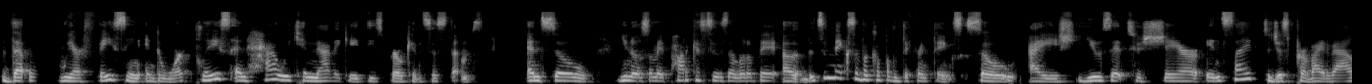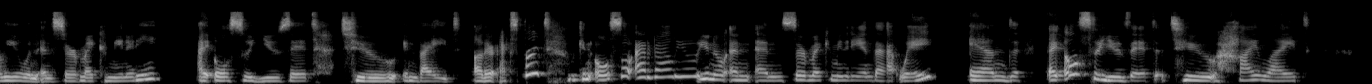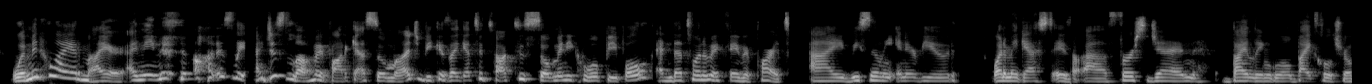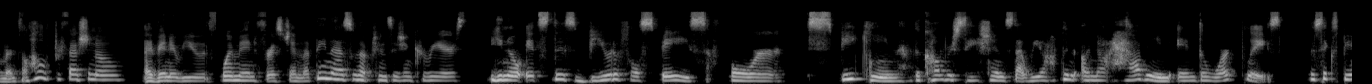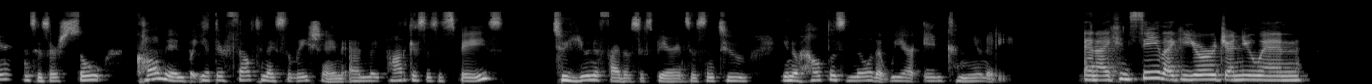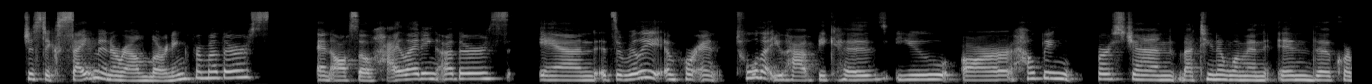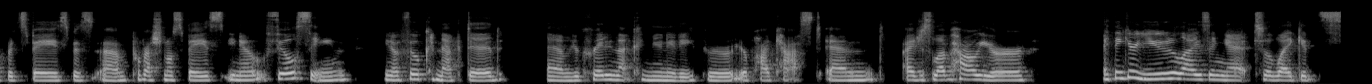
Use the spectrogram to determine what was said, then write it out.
that we are facing in the workplace and how we can navigate these broken systems. And so, you know, so my podcast is a little bit, uh, it's a mix of a couple of different things. So I use it to share insight, to just provide value and, and serve my community. I also use it to invite other experts who can also add value, you know, and, and serve my community in that way. And I also use it to highlight women who I admire. I mean, honestly, I just love my podcast so much because I get to talk to so many cool people. And that's one of my favorite parts. I recently interviewed one of my guests is a first gen bilingual bicultural mental health professional. I've interviewed women, first gen Latinas who have transition careers. You know, it's this beautiful space for speaking the conversations that we often are not having in the workplace. These experiences are so common, but yet they're felt in isolation. And my podcast is a space to unify those experiences and to, you know, help us know that we are in community. And I can see like your genuine just excitement around learning from others and also highlighting others. And it's a really important tool that you have because you are helping first gen Latina women in the corporate space, um, professional space, you know, feel seen, you know, feel connected. And you're creating that community through your podcast. And I just love how you're, I think you're utilizing it to like its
